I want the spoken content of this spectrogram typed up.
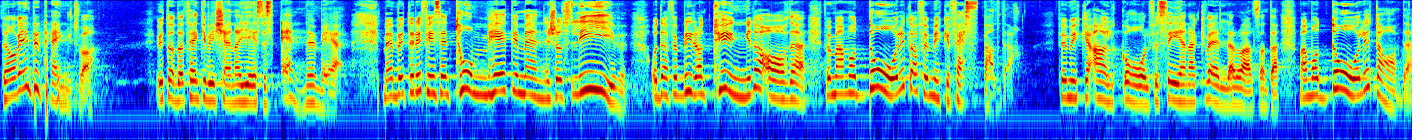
Det har vi inte tänkt va? Utan då tänker vi känna Jesus ännu mer. Men vet du, det finns en tomhet i människors liv och därför blir de tyngda av det här. För man mår dåligt av för mycket festande. För mycket alkohol, för sena kvällar och allt sånt där. Man mår dåligt av det.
